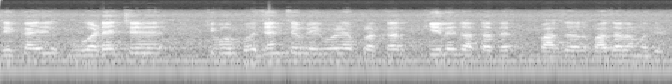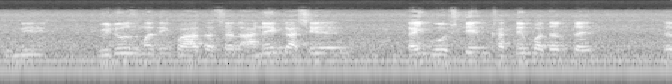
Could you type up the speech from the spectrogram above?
जे काही वड्याचे किंवा भजनचे वेगवेगळ्या प्रकार केले जातात बाजार बाजारामध्ये. तुम्ही व्हिडिओजमध्ये पाहत असाल अनेक असे काही गोष्टी आहेत खाद्यपदार्थ आहेत. तर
